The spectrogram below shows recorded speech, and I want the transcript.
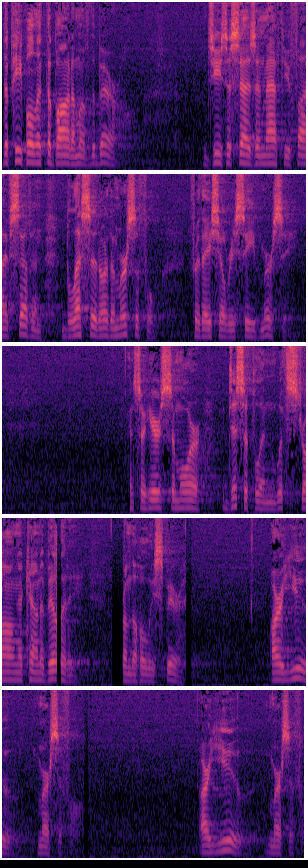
the people at the bottom of the barrel. Jesus says in Matthew 5 7, Blessed are the merciful, for they shall receive mercy. And so here's some more discipline with strong accountability from the Holy Spirit. Are you merciful? Are you merciful?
